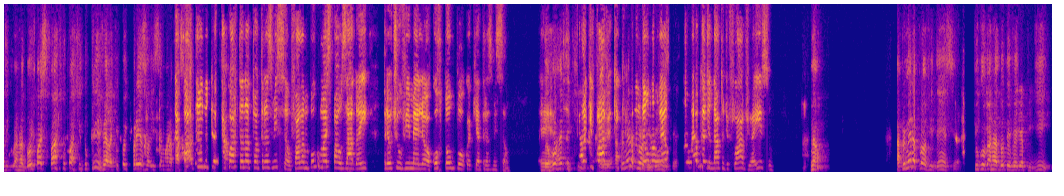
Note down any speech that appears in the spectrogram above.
de governador e faz parte do partido do Crivella, que foi preso aí semana tá passada. Está cortando a tua transmissão. Fala um pouco mais pausado aí para eu te ouvir melhor. Cortou um pouco aqui a transmissão. É, eu vou repetir. Fala que Flávio, é, que Brandão não é, não é o candidato de Flávio, é isso? Não. A primeira providência que o governador deveria pedir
